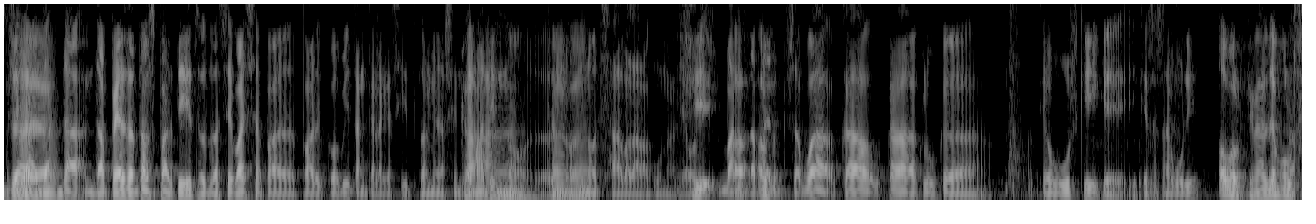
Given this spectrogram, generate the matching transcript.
O sigui, de, de, de, de perdre't els partits o de ser baixa per, per Covid, encara que sigui totalment asimptomàtic, Clar, no, clar, no, no et salva la vacuna. Llavors, Sí, bueno, el- depèn. el- de- Cada, cada club que, que ho busqui i que, i que s'asseguri. Home, al final hi ha, molts,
